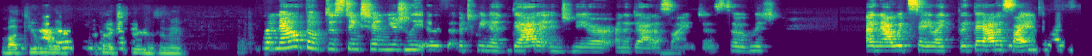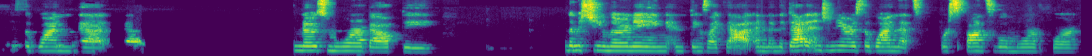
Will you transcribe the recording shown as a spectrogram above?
but you have better experience than me. But now the distinction usually is between a data engineer and a data scientist. So, and I would say like the data scientist is the one that, that knows more about the the machine learning and things like that. And then the data engineer is the one that's responsible more for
